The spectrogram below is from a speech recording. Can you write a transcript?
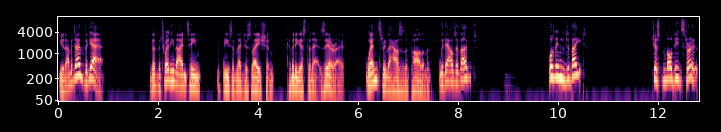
You know, I mean, don't forget that the 2019 piece of legislation committing us to net zero went through the Houses of Parliament without a vote. Wasn't even a debate. Just nodded through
